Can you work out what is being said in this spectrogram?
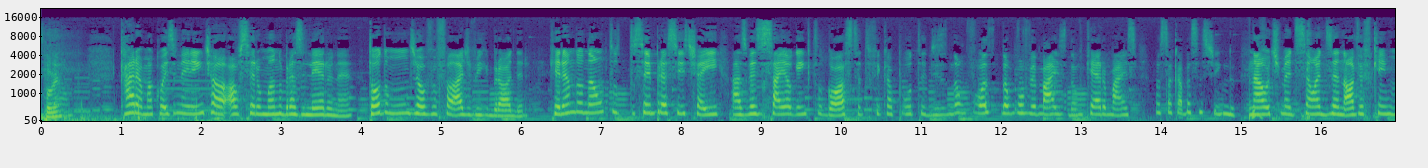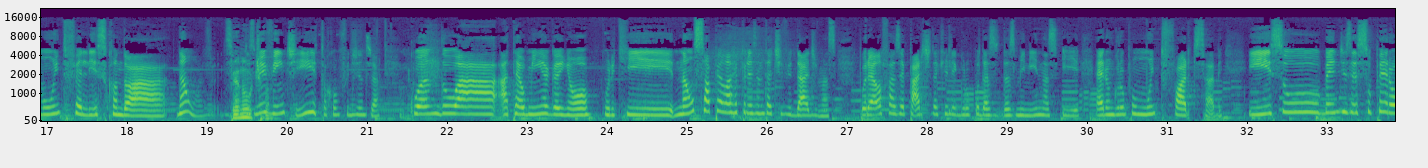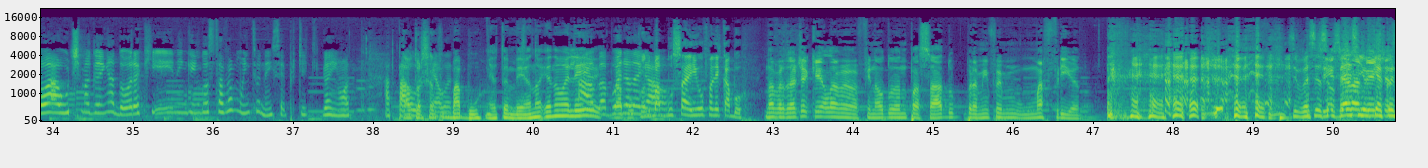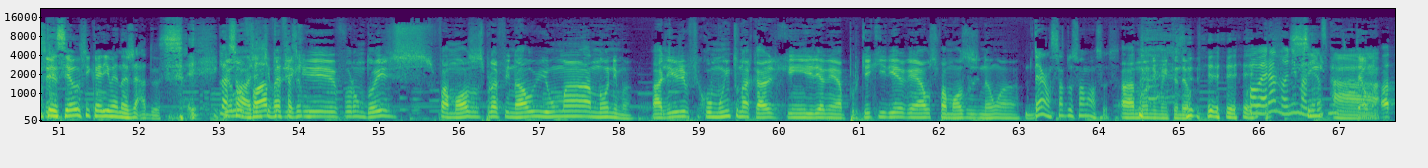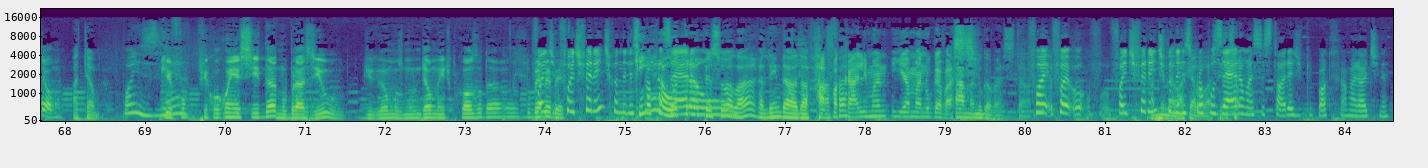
Cara, é uma coisa inerente ao, ao ser humano brasileiro, né? Todo mundo já ouviu falar de Big Brother. Querendo ou não, tu, tu sempre assiste aí. Às vezes sai alguém que tu gosta, tu fica puta e diz: não vou, não vou ver mais, não quero mais. Mas tu acaba assistindo. Na última edição, a 19, eu fiquei muito feliz quando a. Não, edição Penúltima. 2020. Ih, tô confundindo já. Quando a, a Thelminha ganhou, porque não só pela representatividade, mas por ela fazer parte daquele grupo das, das meninas e era um grupo muito forte, sabe? E isso, bem dizer, superou a última ganhadora que ninguém gostava muito, nem sei porque que ganhou a, a Tava Paula. torcendo aquela. pro Babu. Eu também, eu não, eu não olhei. Ah, o Babu era Babu. Quando o. Babu saiu, eu falei, acabou. Na verdade, aquela final do ano passado, pra mim, foi uma fria. Se vocês soubessem o que assim. aconteceu, ficariam enojados. Olha Pelo só, a fato gente vai de fazer. um- que foram dois famosos pra final e uma anônima. Ali ficou muito na cara de quem iria ganhar. Por que, que iria ganhar os famosos e não a, Dança dos famosos. a anônima, entendeu? Qual era a anônima Sim, mesmo? a... Thelma. a Thelma. A Thelma. Pois Que é. ficou conhecida no Brasil, digamos, mundialmente por causa da, do Foi, BBB. foi diferente quando eles Quem era a propuseram... outra pessoa lá, além da, da Rafa Rafa? Kalimann e a Manu Gavassi. Ah, Manu Gavassi, tá. Foi, foi, foi diferente quando eles lá, propuseram essa história de pipoca e camarote, né?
